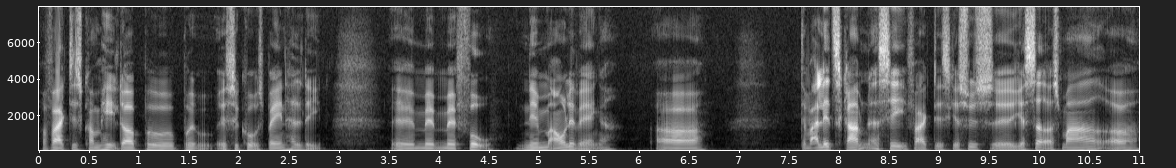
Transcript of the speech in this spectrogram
og faktisk komme helt op på, på FCK's banehalvdel øh, med, med få nemme afleveringer. Og det var lidt skræmmende at se, faktisk. Jeg synes, øh, jeg sad også meget, og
